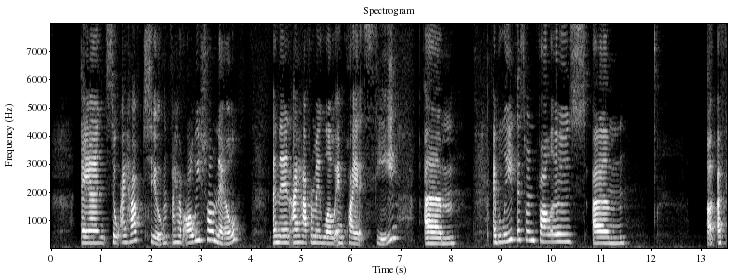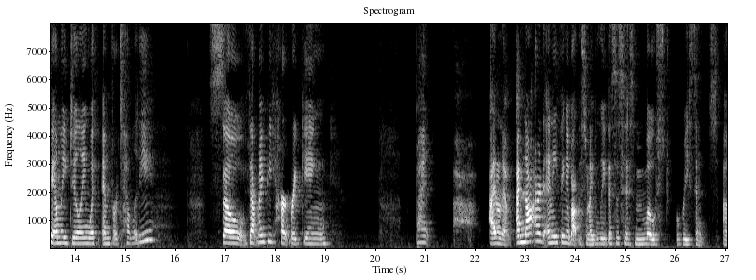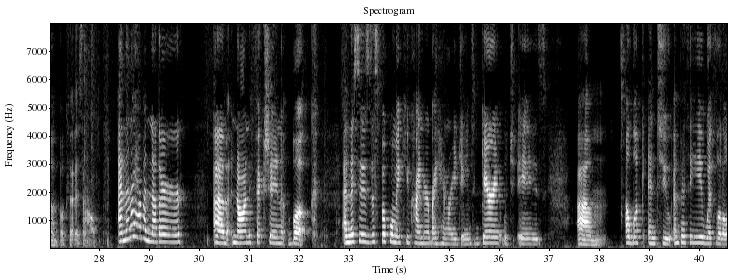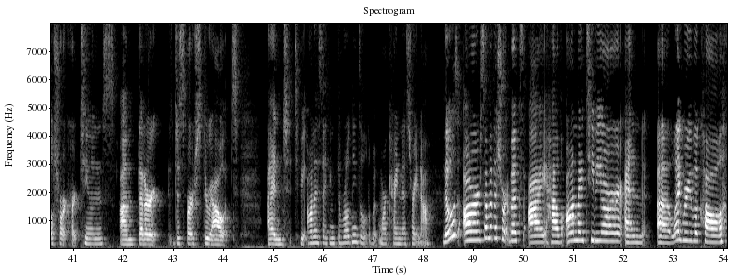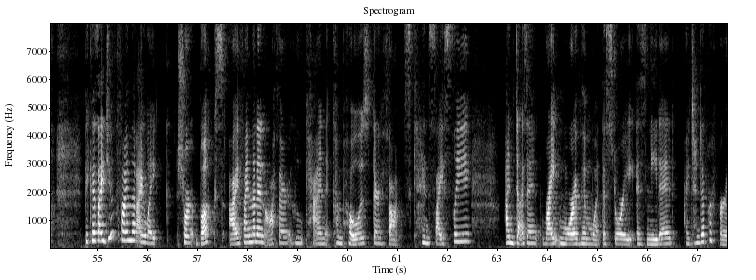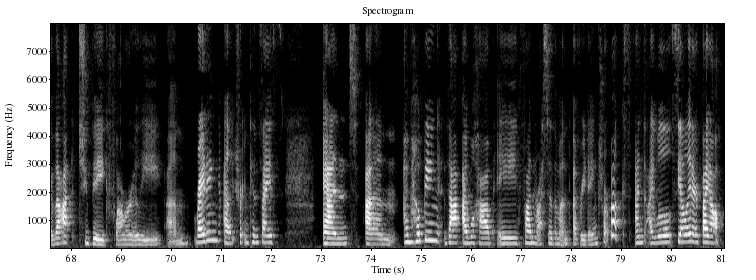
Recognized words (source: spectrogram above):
And so I have two. I have All We Shall Know. And then I have From a Low and Quiet Sea. Um, I believe this one follows um, a, a family dealing with infertility. So that might be heartbreaking. But I don't know. I've not heard anything about this one. I believe this is his most recent um, book that is out. And then I have another um, nonfiction book. And this is This Book Will Make You Kinder by Henry James and Garrett, which is um, a look into empathy with little short cartoons um, that are dispersed throughout. And to be honest, I think the world needs a little bit more kindness right now. Those are some of the short books I have on my TBR and uh, library book haul because I do find that I like short books. I find that an author who can compose their thoughts concisely and doesn't write more than what the story is needed. I tend to prefer that to big flowery um, writing. I like short and concise. And um, I'm hoping that I will have a fun rest of the month of reading short books. And I will see y'all later. Bye, y'all.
